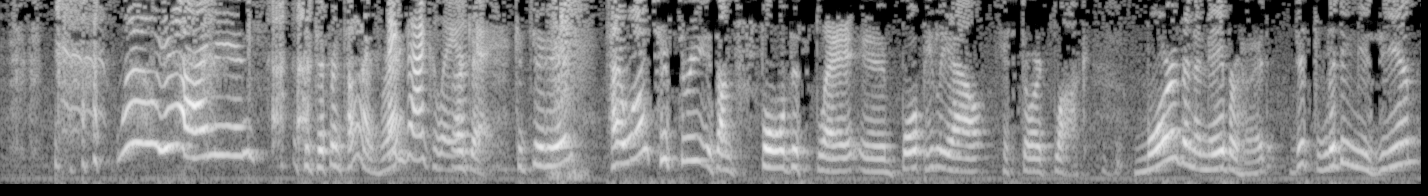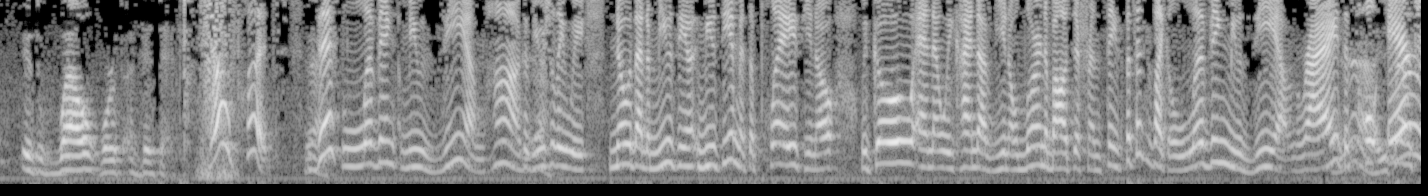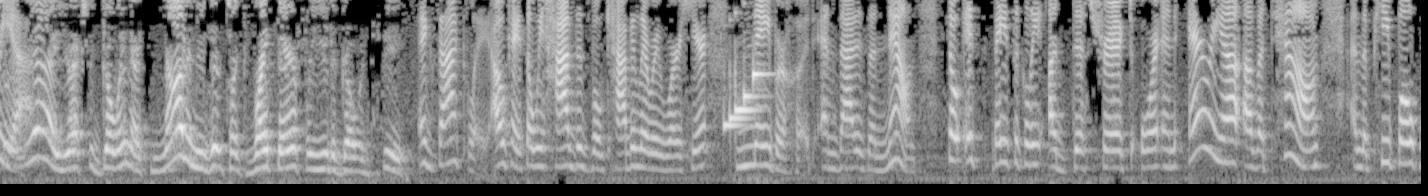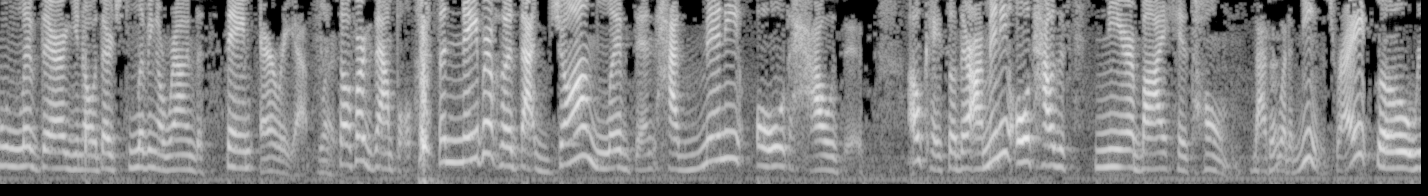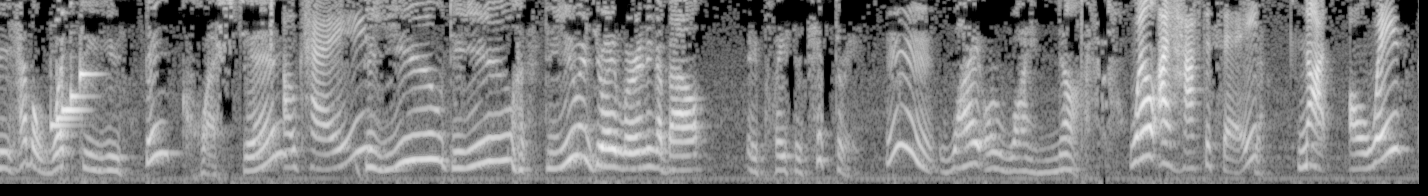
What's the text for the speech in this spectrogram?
Well, yeah, I mean, it's a different time, right? Exactly, okay. Continuing. Taiwan's history is on full display in Bo Liao Historic Block. Mm-hmm. More than a neighborhood, this living museum is well worth a visit. Well put. This living museum, huh? Because usually we know that a museum museum is a place, you know, we go and then we kind of, you know, learn about different things. But this is like a living museum, right? this whole area. actually- yeah, you actually go in there. It's not a museum, it's like right there for you to go and see. Exactly. Okay, so we have this vocabulary word here, neighborhood, and that is a noun. So it's basically a district or an area of a town, and the people who live there, you know, they're just living around the same area. Right. So, for example, the neighborhood that John lives in has many old houses. Okay, so there are many old houses nearby his home. That's Okay. what it means, right? So we have a what do you think question. Okay. Do you do you do you enjoy learning about a place's history? Hmm. Why or why not? Well, I have to say, not always.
